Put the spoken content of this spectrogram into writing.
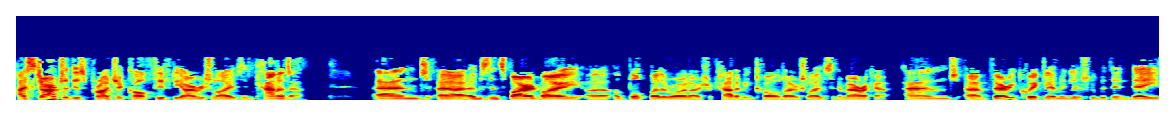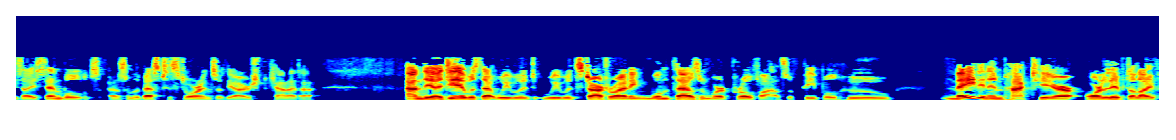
I started this project called 50 Irish Lives in Canada. And uh, it was inspired by uh, a book by the Royal Irish Academy called Irish Lives in America. And uh, very quickly, I mean, literally within days, I assembled uh, some of the best historians of the Irish in Canada. And the idea was that we would we would start writing 1,000 word profiles of people who made an impact here or lived a life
